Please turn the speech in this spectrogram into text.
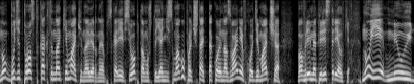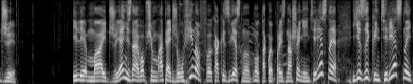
Ну, будет просто как-то на Кимаки, наверное, скорее всего, потому что я не смогу прочитать такое название в ходе матча во время перестрелки. Ну и Мюиджи. Или Майджи. Я не знаю, в общем, опять же, у финнов, э, как известно, ну, такое произношение интересное, язык интересный,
